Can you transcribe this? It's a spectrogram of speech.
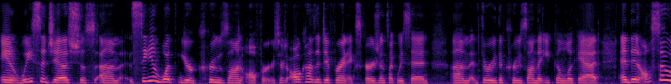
and we suggest just um, seeing what your cruise line offers. There's all kinds of different excursions, like we said, um, through the cruise line that you can look at, and then also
